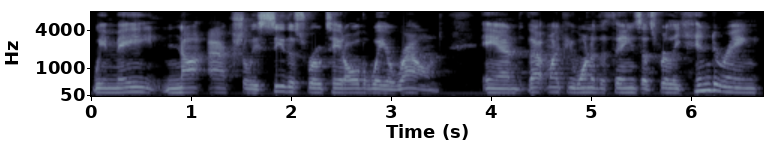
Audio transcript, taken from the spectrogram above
we may not actually see this rotate all the way around. And that might be one of the things that's really hindering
